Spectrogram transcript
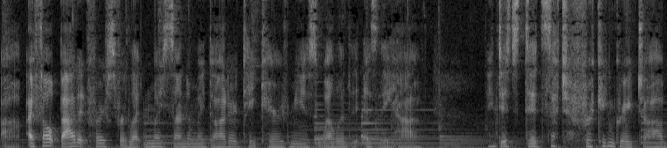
uh, I felt bad at first for letting my son and my daughter take care of me as well as they have. They just did such a freaking great job.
